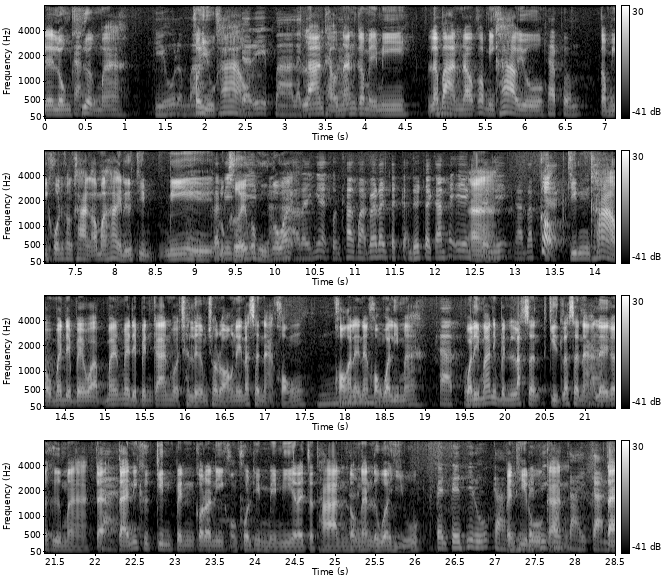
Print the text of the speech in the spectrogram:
เลยลงเครื่องมา หิวแล้วมาก็หิวข้าว จะรีบมาแล้วก็ร้านแถวนั้นก็ไม่มี แล้วบ้านเราก็มีข้าวอยู่ ครับผมก็มีคนข้างๆเอามาให้หรือที่มีลูกเขยก็หุงเอาไว้อะไรเงี้ยคนข้างบ้านไม่ได้จัดการเดี๋ยวจัดการให้เองอ่าแค่นี้งานรับแขก็กกินข้าวไม่ได้ไปว่าไม่ไม่ได้เป็นการว่าเฉลิมฉลองในลักษณะของของอะไรนะของวาลิมาครับผมวาลิมานี่เป็นลักษณะกิจลักษณะใช่เลยก็คือมา แต่ใช่แต่นี่คือกินเป็นกรณีของคนที่ไม่มีอะไรจะทานตรงนั้นหรือว่าหิว เป็นเป็นที่รู้กันเป็นที่รู้กันเข้าใจกันแต่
